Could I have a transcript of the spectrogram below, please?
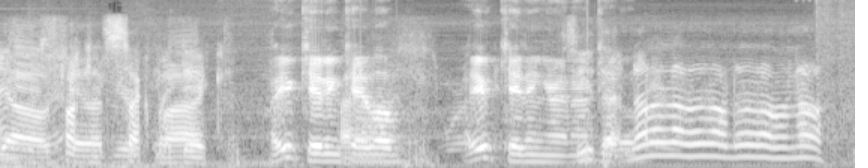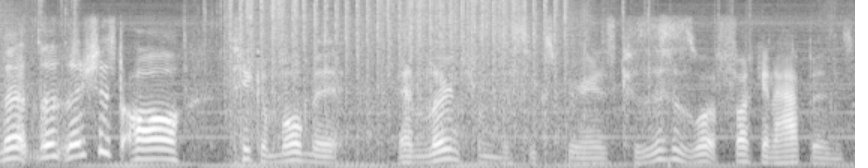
behind Yo, you. Caleb, fucking suck my dick. Are you kidding, Caleb? Are you kidding right See now, that? Caleb? No, no, no, no, no, no, no. Let, let, let's just all take a moment and learn from this experience because this is what fucking happens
